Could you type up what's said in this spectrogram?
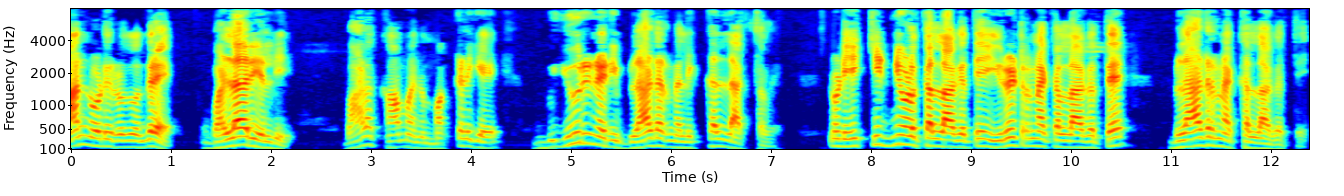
ನಾನು ನೋಡಿರೋದು ಅಂದರೆ ಬಳ್ಳಾರಿಯಲ್ಲಿ ಬಹಳ ಕಾಮನ್ ಮಕ್ಕಳಿಗೆ ಯೂರಿನರಿ ಬ್ಲಾಡರ್ನಲ್ಲಿ ಕಲ್ಲಾಗ್ತವೆ. ನೋಡಿ ಕಿಡ್ನಿ ಒಳಗೆ ಕಲ್ಲಾಗುತ್ತೆ ಯುರೇಟರ್ನ ಕಲ್ಲಾಗುತ್ತೆ ಬ್ಲಾಡರ್ನ ಕಲ್ಲಾಗುತ್ತೆ.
